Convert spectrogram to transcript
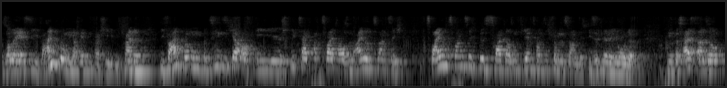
soll er jetzt die Verhandlungen nach hinten verschieben? Ich meine, die Verhandlungen beziehen sich ja auf die Spielzeit ab 2021, 22 bis 2024, 25, diese Periode. Und das heißt also,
